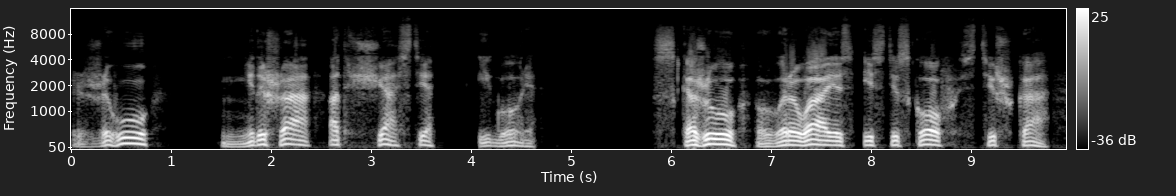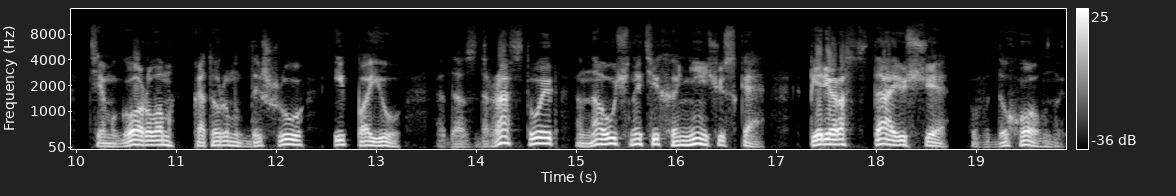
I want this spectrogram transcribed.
живу, не дыша от счастья и горя. Скажу, вырываясь из тисков стишка, тем горлом, которым дышу и пою, да здравствует научно-техническая, перерастающая в духовную.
